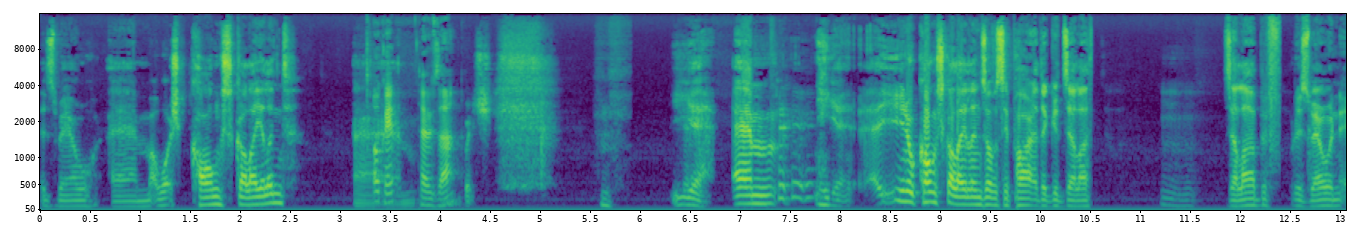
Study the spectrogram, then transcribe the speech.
as well. Um, I watched Kong Skull Island. Okay, um, how's that? Which, yeah, um, yeah, you know, Kong Skull Island's obviously part of the Godzilla Zilla before as well, and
